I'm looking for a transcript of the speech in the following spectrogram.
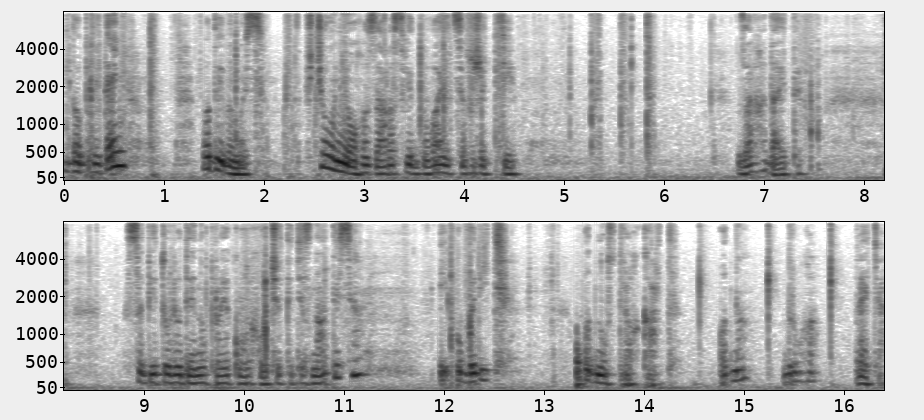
Добрий день. Подивимось, що у нього зараз відбувається в житті. Загадайте собі ту людину, про яку ви хочете дізнатися, і оберіть одну з трьох карт. Одна, друга, третя.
